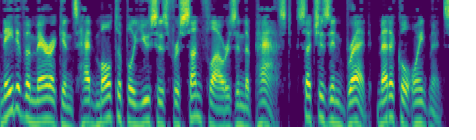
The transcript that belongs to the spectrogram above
Native Americans had multiple uses for sunflowers in the past, such as in bread, medical ointments,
